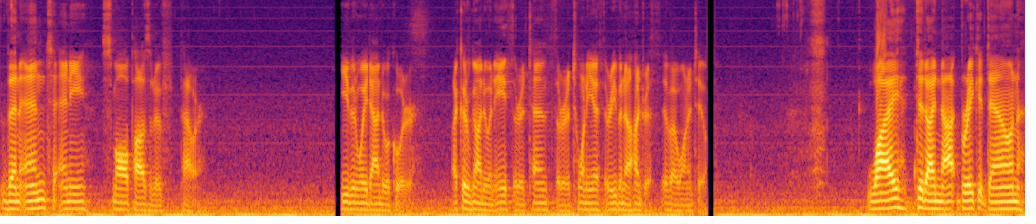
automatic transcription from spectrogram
than n to any small positive power, even way down to a quarter. I could have gone to an eighth or a tenth or a twentieth or even a hundredth if I wanted to. Why did I not break it down?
